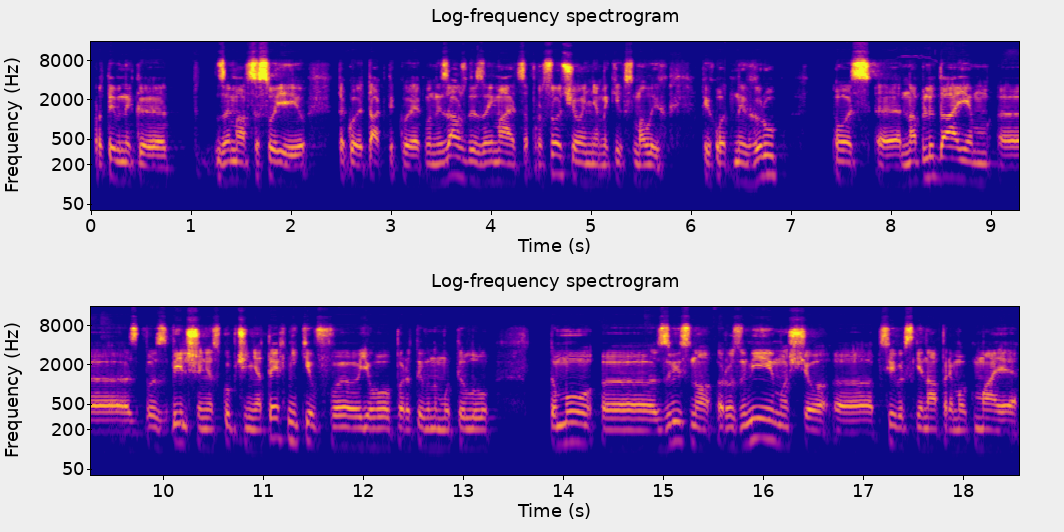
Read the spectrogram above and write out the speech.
противник займався своєю такою тактикою, як вони завжди займаються просочуванням якихось малих піхотних груп. Ось е, наблюдаємо е, збільшення скупчення техніків в його оперативному тилу. Тому, е, звісно, розуміємо, що сіверський напрямок має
